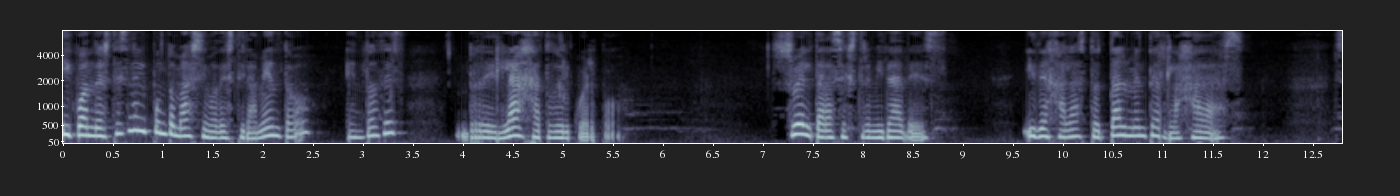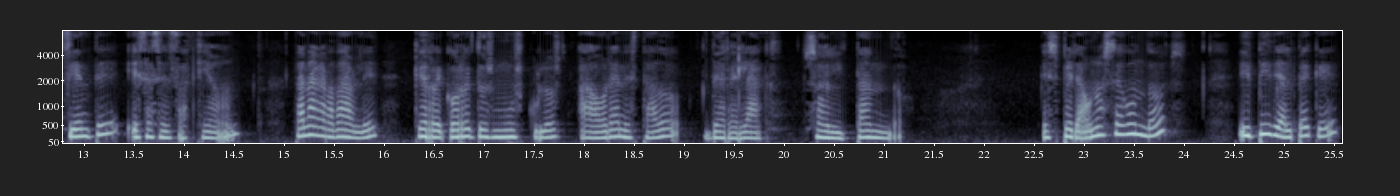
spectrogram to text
Y cuando estés en el punto máximo de estiramiento, entonces relaja todo el cuerpo. Suelta las extremidades y déjalas totalmente relajadas. Siente esa sensación tan agradable que recorre tus músculos ahora en estado de relax, soltando. Espera unos segundos y pide al peque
